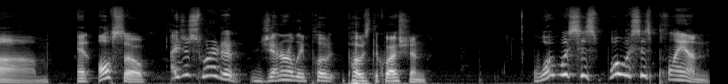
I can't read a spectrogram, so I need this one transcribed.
Um, and also, I just wanted to generally po- pose the question: What was his What was his plan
